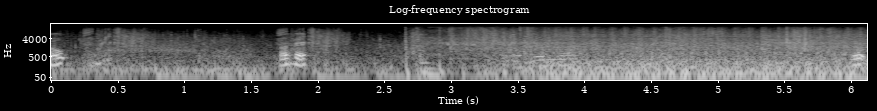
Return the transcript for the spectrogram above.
Oh. Okay. Yep.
